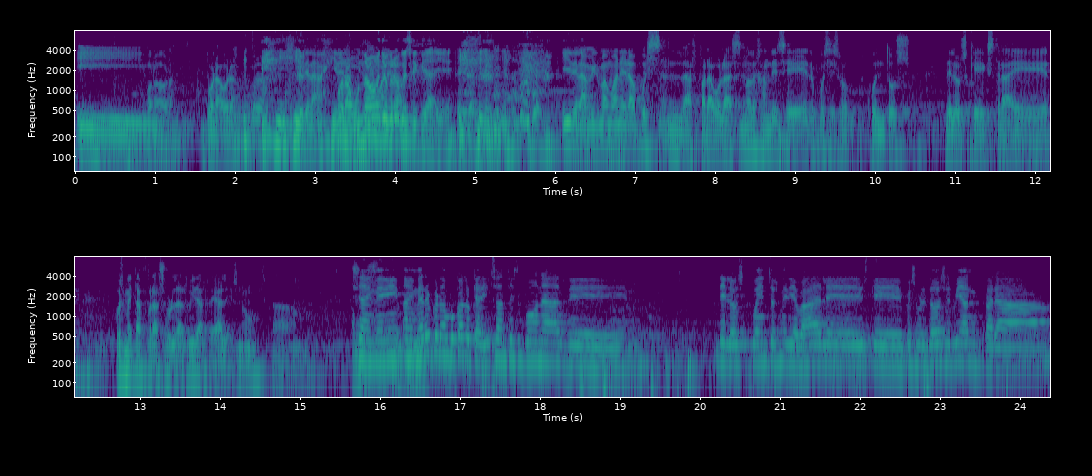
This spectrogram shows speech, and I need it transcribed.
y Por ahora. por ahora y de la, y de Bueno, la algún misma dragón yo creo que sí que hay, ¿eh? y de la misma manera, pues las parábolas no dejan de ser, pues eso, cuentos de los que extraer, pues metáforas sobre las vidas reales, ¿no? O sea, O sea, a mí, me, a mí me recuerda un poco a lo que ha dicho antes Ivona de, de los cuentos medievales que pues sobre todo servían para,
